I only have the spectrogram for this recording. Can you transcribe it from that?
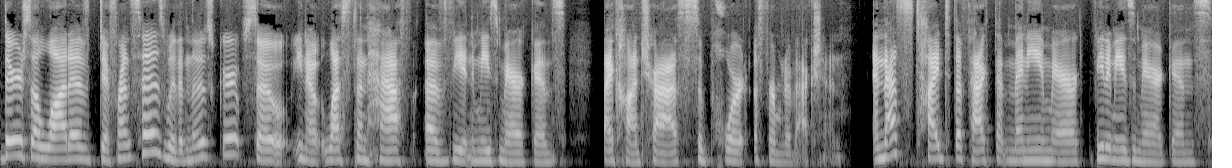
there's a lot of differences within those groups. So, you know, less than half of Vietnamese Americans, by contrast, support affirmative action. And that's tied to the fact that many Ameri- Vietnamese Americans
